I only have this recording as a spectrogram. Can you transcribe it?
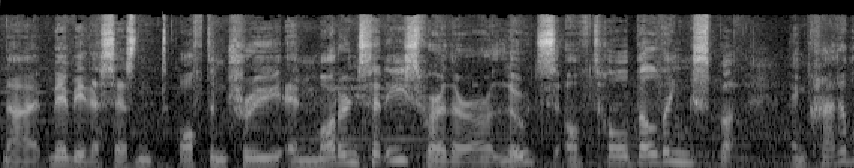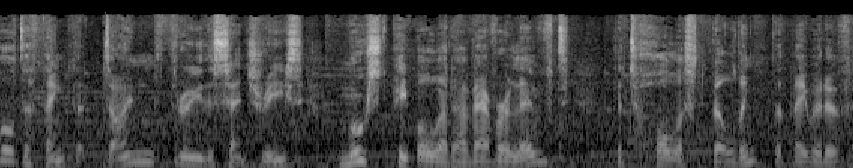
Now, maybe this isn't often true in modern cities where there are loads of tall buildings, but incredible to think that down through the centuries, most people that have ever lived, the tallest building that they would have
